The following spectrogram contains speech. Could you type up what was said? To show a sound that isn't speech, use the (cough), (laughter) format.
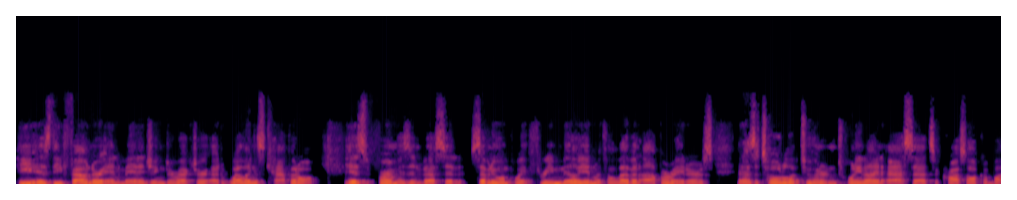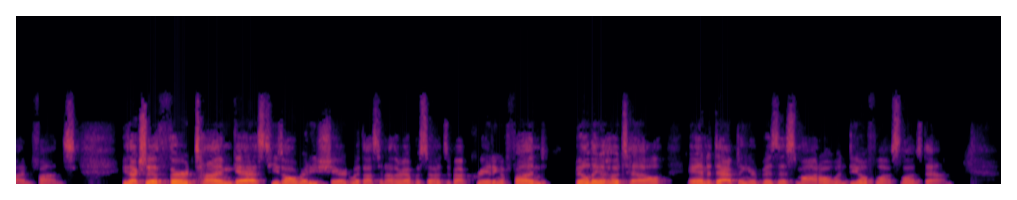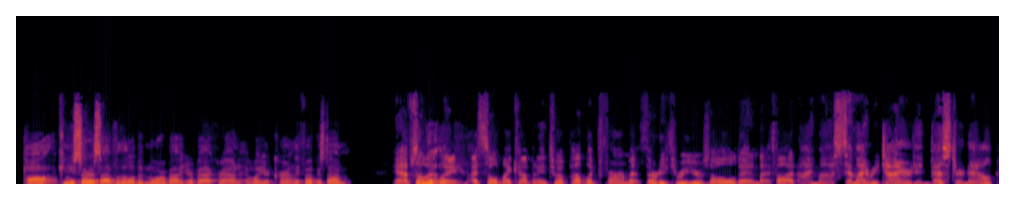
He is the founder and managing director at Wellings Capital. His firm has invested 71.3 million with 11 operators and has a total of 229 assets across all combined funds. He's actually a third time guest. He's already shared with us in other episodes about creating a fund, building a hotel, and adapting your business model when deal flow slows down. Paul, can you start us off with a little bit more about your background and what you're currently focused on? Absolutely. I sold my company to a public firm at 33 years old, and I thought, I'm a semi retired investor now.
